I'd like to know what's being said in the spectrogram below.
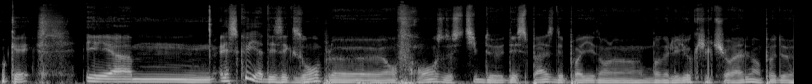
Ok. Et euh, est-ce qu'il y a des exemples euh, en France de ce type d'espace déployé dans, dans des lieux culturels, un peu de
